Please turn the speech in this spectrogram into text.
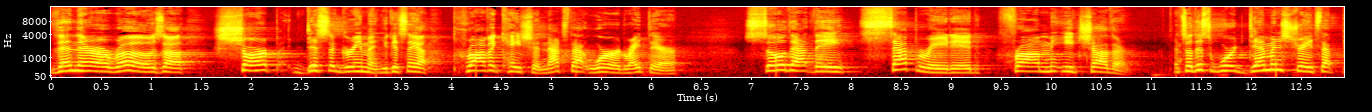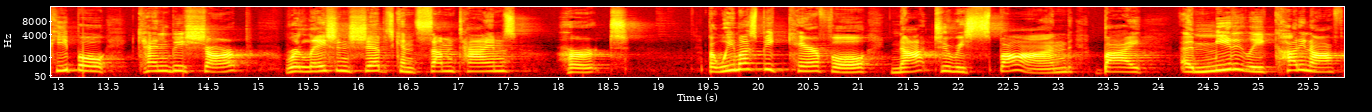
Then there arose a sharp disagreement. You could say a provocation. That's that word right there. So that they separated from each other. And so this word demonstrates that people can be sharp, relationships can sometimes hurt. But we must be careful not to respond by immediately cutting off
